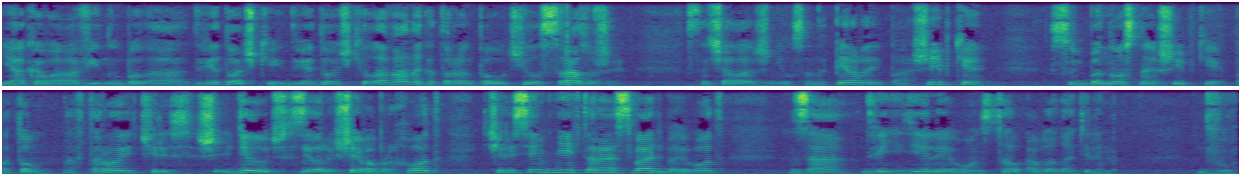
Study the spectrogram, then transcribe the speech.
Якова Авину была две дочки, две дочки Лавана, которые он получил сразу же. Сначала женился на первой по ошибке, судьбоносной ошибке, потом на второй, через, делают, сделали шева брахот, через семь дней вторая свадьба, и вот за две недели он стал обладателем двух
